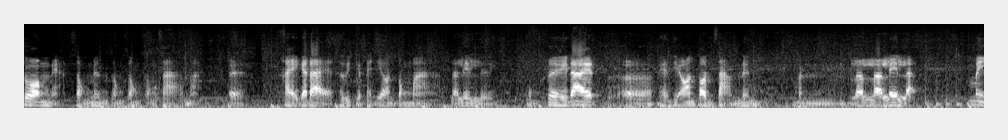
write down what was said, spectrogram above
ช่วงเนี่ยสองหนึ่งสองสองสองสามอะเออ ใครก็ได้ทวิตช์กับแพนทีออนต้องมาแล้วเล่นเลย ผมเคยได้เอ่อแพนทีออนตอนสามหนึ่งมันละละเล่นละ ไม่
